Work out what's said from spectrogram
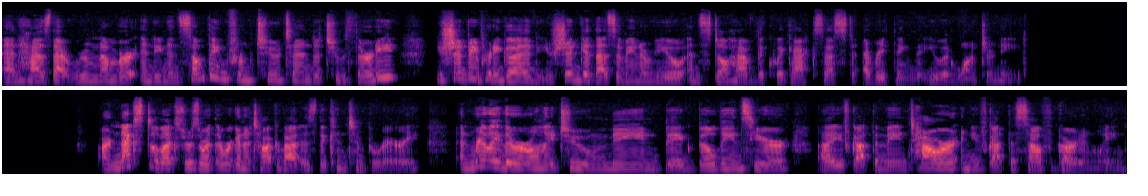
and has that room number ending in something from 210 to 230, you should be pretty good. You should get that Savannah view and still have the quick access to everything that you would want or need. Our next deluxe resort that we're going to talk about is the Contemporary. And really, there are only two main big buildings here. Uh, you've got the main tower and you've got the South Garden Wing.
